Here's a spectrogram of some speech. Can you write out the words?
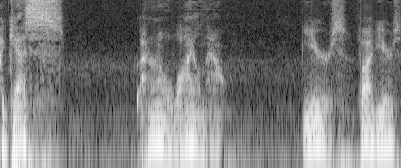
I guess, I don't know, a while now, years, five years.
